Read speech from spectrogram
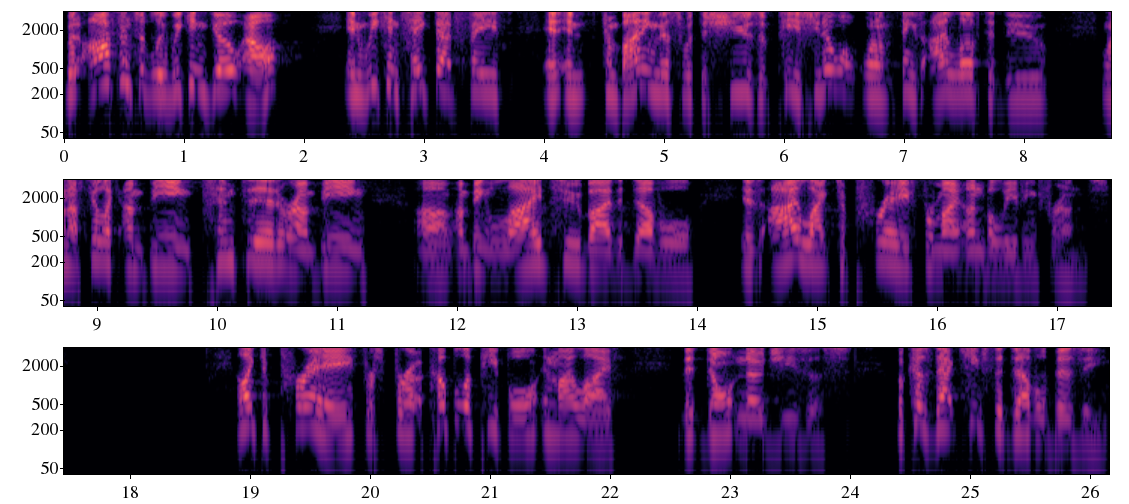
But offensively, we can go out and we can take that faith and, and, combining this with the shoes of peace. You know what? One of the things I love to do when I feel like I'm being tempted or I'm being, um, I'm being lied to by the devil is I like to pray for my unbelieving friends. I like to pray for, for a couple of people in my life that don't know Jesus because that keeps the devil busy.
